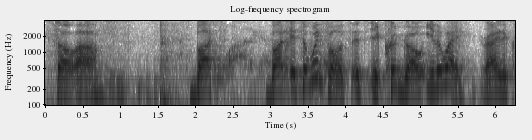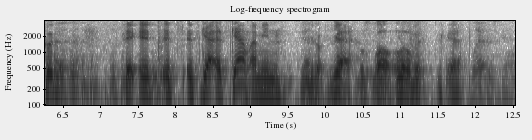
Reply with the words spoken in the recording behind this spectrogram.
So. Um, but but it's a windfall. It's, it's it could go either way, right? It could it, it it's it's ga- it's gam. I mean, you know, yeah. Well, a little bit, yeah. Life is gamble.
